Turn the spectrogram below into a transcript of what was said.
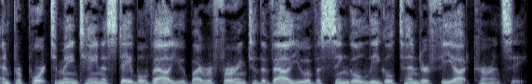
and purport to maintain a stable value by referring to the value of a single legal tender fiat currency.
